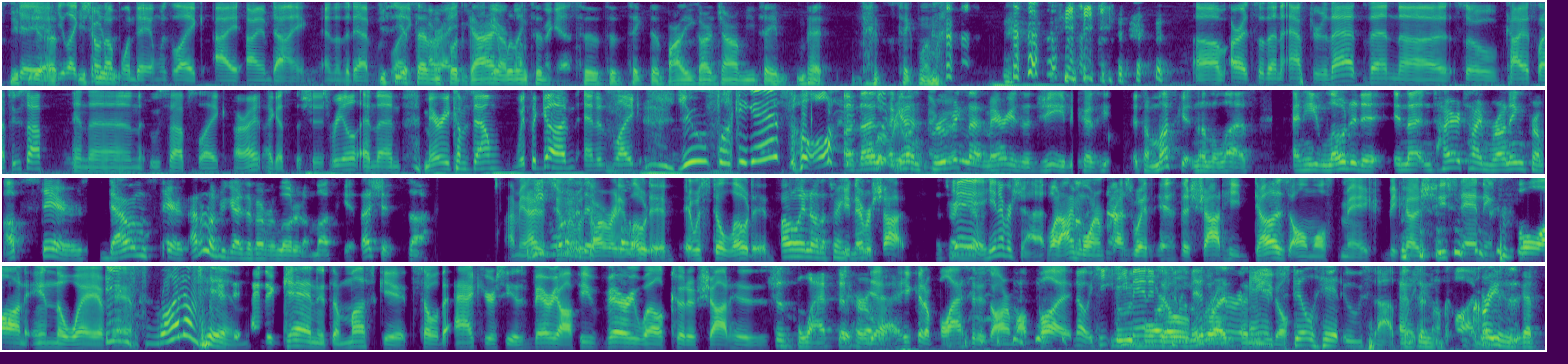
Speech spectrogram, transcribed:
You yeah, see, yeah. a- he like you showed see, up one day and was like, "I, I am dying," and then the dad was You see like, a seven "All right, foot you guy are willing to, welcome, I guess." to to take the bodyguard job. You say, bet, take one. um, all right, so then after that, then uh, so Kaya slaps Usopp, and then Usopp's like, "All right, I guess this shit's real." And then Merry comes down with a gun and is like, "You fucking asshole!" But then again, proving that Merry's a G because he it's a musket nonetheless, and he loaded it in that entire time running from upstairs downstairs. I don't know if you guys have ever loaded a musket. That shit sucks. I mean, I assume it was already fully. loaded. It was still loaded. Oh wait, no, that's right. He never didn't. shot. That's right. yeah, he yeah, never- he never shot. What I'm Oh, more impressed with is the shot he does almost make because she's standing full on in the way of In him. In front of him. And again, it's a musket, so the accuracy is very off. He very well could have shot his. just blasted her yeah, away. he could have blasted his arm off, but No, he, he managed to still miss her the and needle. still hit Usopp. And like, since- a Grace thing's is- got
